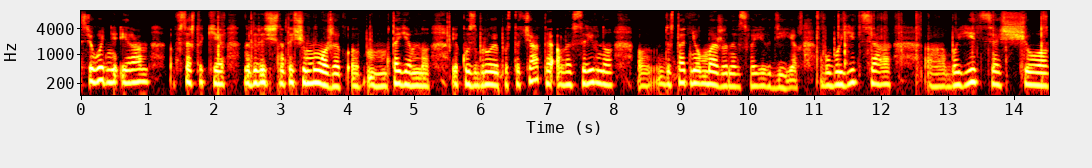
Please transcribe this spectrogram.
сьогодні Іран все ж таки, не дивлячись на те, що може е, таємно якусь зброю постачати, але все рівно е, достатньо обмежений в своїх діях, бо боїться, е, боїться, що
